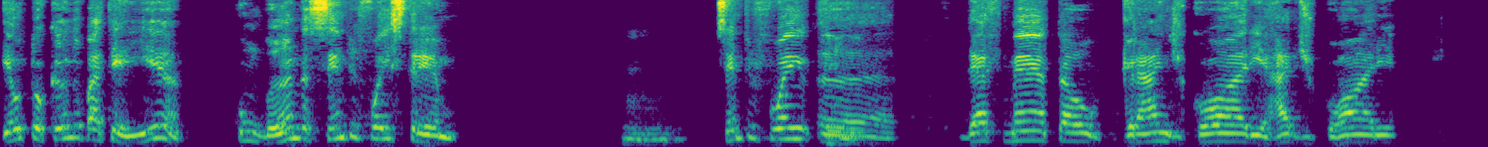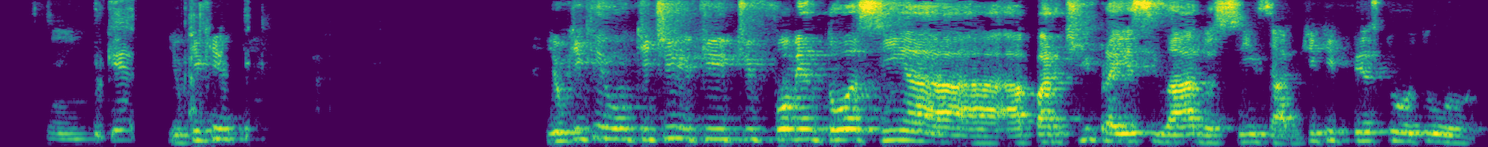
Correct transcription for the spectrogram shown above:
eu tocando bateria com banda sempre foi extremo. Uhum. Sempre foi uh, death metal, grindcore, hardcore. Sim. Porque e o que, que e o que, que, o que te, te, te fomentou, assim, a, a partir para esse lado, assim, sabe? O que, que fez tu, tu,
